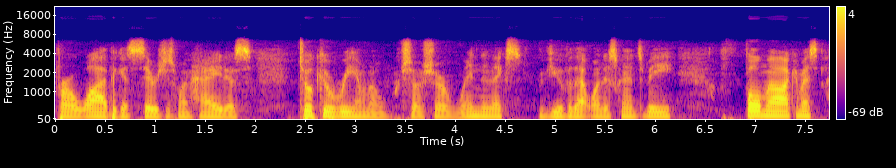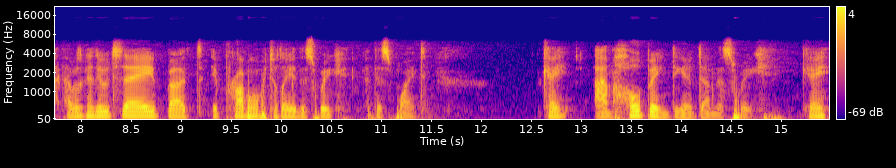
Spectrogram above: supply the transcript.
for a while because the series just went hiatus. Tokyo Re, I'm not so sure when the next review for that one is going to be. Full Metal Alchemist, I thought I was going to do it today, but it probably won't be too late this week at this point. Okay, I'm hoping to get it done this week. Okay,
